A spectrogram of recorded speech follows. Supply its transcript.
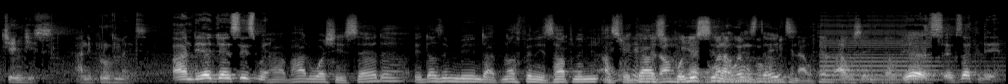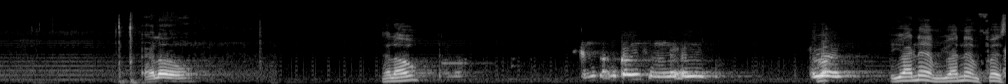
changes and improvements. And the agencies may have heard what she said. It doesn't mean that nothing is happening as regards policing of the state. meeting, I will tell, I will say, I will Yes, exactly. Hello. hello? I'm, I'm coming from. Hello. your name your name first.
